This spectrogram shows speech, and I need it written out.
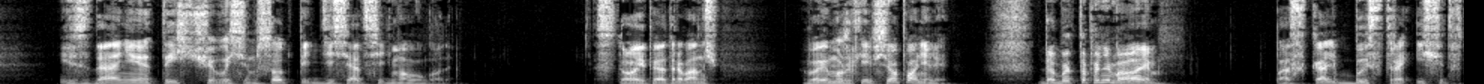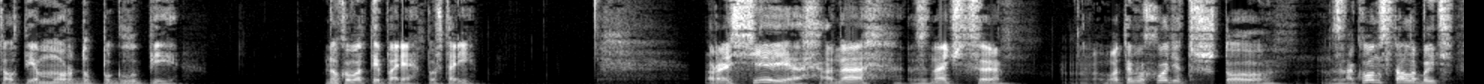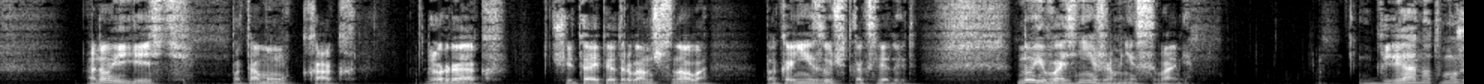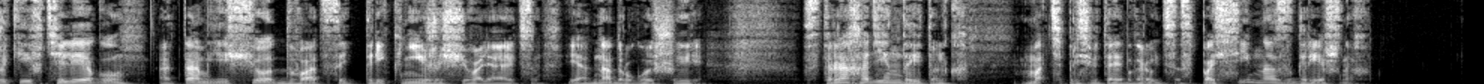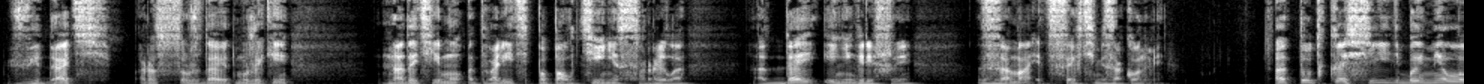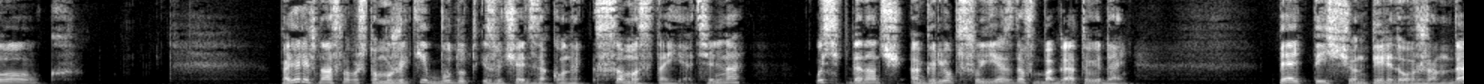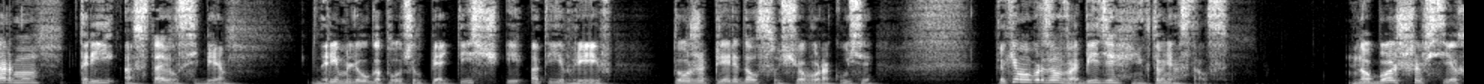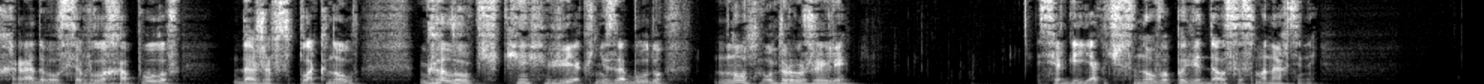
Издание 1857 года». «Стой, Петр Иванович. Вы, мужики, все поняли?» «Да мы-то понимаем», Паскаль быстро ищет в толпе морду поглупее. «Ну-ка вот ты, паря, повтори». «Россия, она, значится, вот и выходит, что закон стало быть, оно и есть, потому как...» «Дурак! Читай, Петр Иванович, снова, пока не изучит как следует. Ну и возни же мне с вами». Глянут мужики в телегу, а там еще двадцать три книжища валяются, и одна другой шире. Страх один, да и только. Мать Пресвятая Богородица, спаси нас грешных. Видать, рассуждают мужики, надо ему отвалить по полтине с рыла. Отдай и не греши. Замает с этими законами. А тут косить бы мелок. Поверив на слово, что мужики будут изучать законы самостоятельно, Осип Донатович огреб с уездов богатую дань. Пять тысяч он передал жандарму, три оставил себе. Дремлюга получил пять тысяч и от евреев, тоже передал Сущеву Ракусе. Таким образом, в обиде никто не остался. Но больше всех радовался Влахопулов, даже всплакнул. «Голубчики, век не забуду. Ну, удружили». Сергей Яковлевич снова повидался с монахтиной.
